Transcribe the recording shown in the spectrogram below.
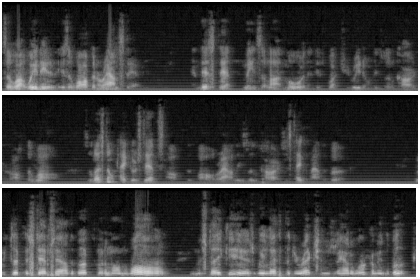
So what we need is a walking around step. And this step means a lot more than just what you read on these little cards or off the wall. So let's don't take our steps off the wall or out of these little cards. Let's take them out of the book. We took the steps out of the book, put them on the wall. The mistake is we left the directions on how to work them in the book.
